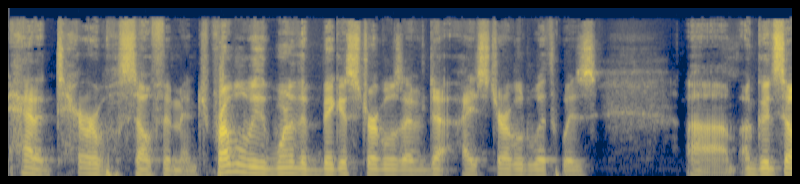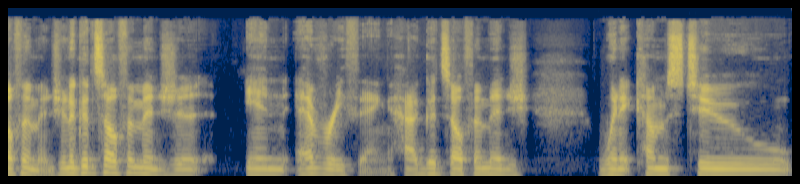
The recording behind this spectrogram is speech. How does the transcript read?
had a terrible self image. Probably one of the biggest struggles I've I struggled with was um, a good self image and a good self image in everything. A good self image when it comes to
